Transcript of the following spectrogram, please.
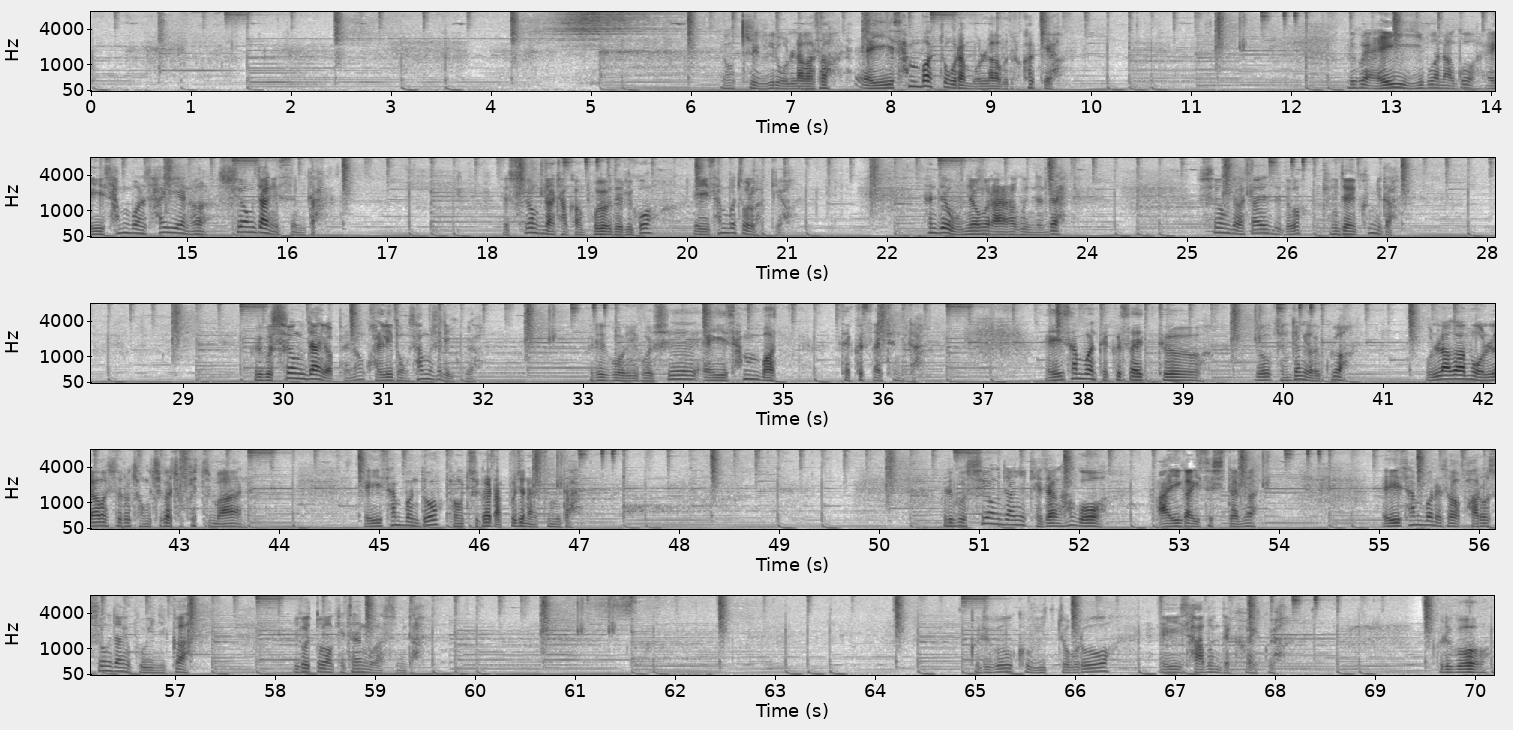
길 위로 올라가서 A3번 쪽으로 한번 올라가 보도록 할게요. 그리고 A2번하고 A3번 사이에는 수영장이 있습니다. 수영장 잠깐 보여드리고 A3번 쪽으로 갈게요. 현재 운영을 안 하고 있는데 수영장 사이즈도 굉장히 큽니다. 그리고 수영장 옆에는 관리동 사무실이 있고요. 그리고 이곳이 A3번 데크 사이트입니다. A3번 데크 사이트도 굉장히 넓고요. 올라가면 올라갈수록 경치가 좋겠지만 A3번도 경치가 나쁘진 않습니다. 그리고 수영장이 개장하고 아이가 있으시다면 A3번에서 바로 수영장이 보이니까 이것도 괜찮은 것 같습니다. 그리고 그 위쪽으로 A4번 데크가 있고요. 그리고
